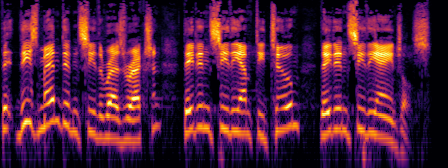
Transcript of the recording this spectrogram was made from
Th- these men didn't see the resurrection, they didn't see the empty tomb, they didn't see the angels.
